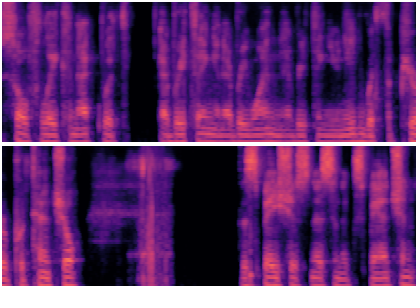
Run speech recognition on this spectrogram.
soulfully connect with everything and everyone, everything you need with the pure potential, the spaciousness and expansion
